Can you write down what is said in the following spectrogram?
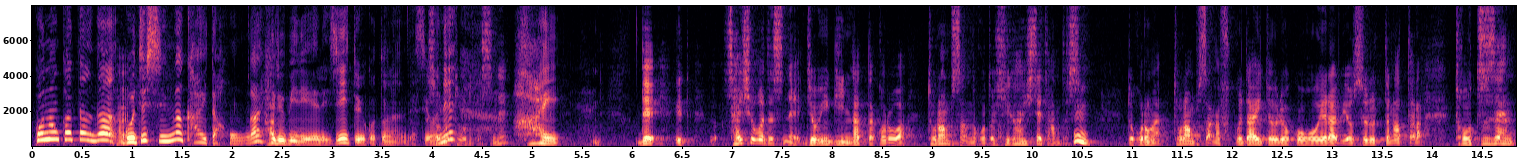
この方がご自身が書いた本が「ヒルビリー・エレジー」ということなんですよね。その通りですね。はい。で最初はですね上院議員になった頃はトランプさんのことを批判してたんです、うん、ところがトランプさんが副大統領候補選びをするってなったら突然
